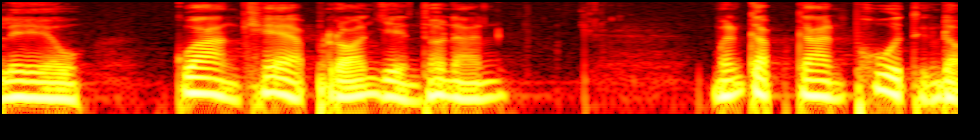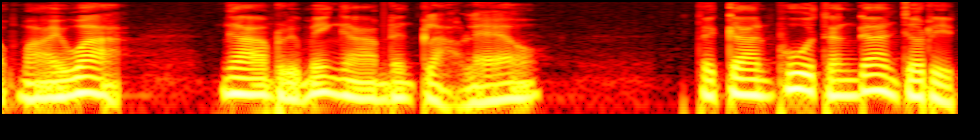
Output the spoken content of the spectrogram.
เลว กว้างแคบร้อนเย็นเท่านั้น เหมือนกับการพูดถึงดอกไม้ว่า งามหรือไม่งามดังกล่าวแล้ว แต่การพูดทางด้านจริต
